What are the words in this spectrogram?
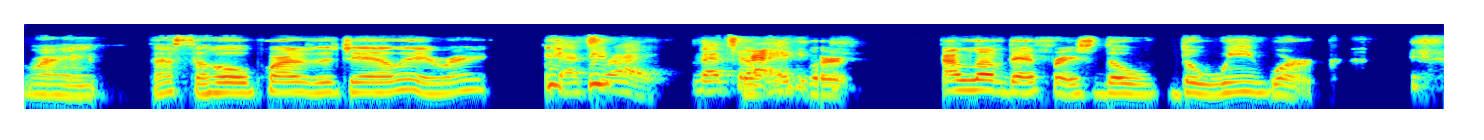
Right. That's the whole part of the JLA, right? That's right. That's right. I love that phrase, the the we work.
